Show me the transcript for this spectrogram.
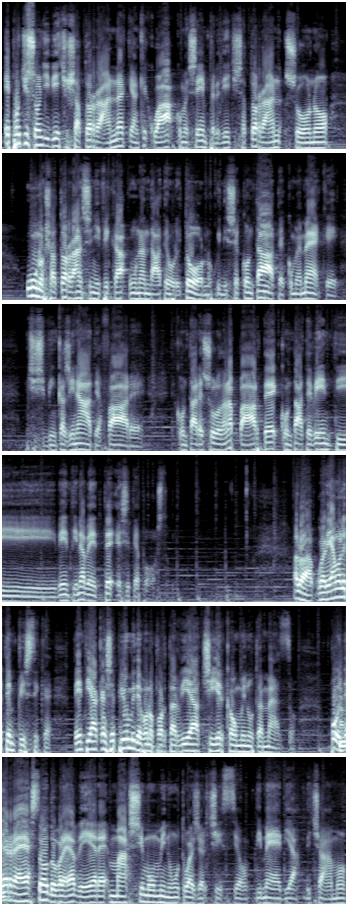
e poi ci sono gli 10 shuttle run, che anche qua, come sempre, 10 shuttle run sono uno shuttle run significa un'andata e un ritorno. Quindi se contate come me che ci si incasinate a fare contare solo da una parte, contate 20, 20 navette e siete a posto. Allora, guardiamo le tempistiche. 20 HS mi devono portare via circa un minuto e mezzo. Poi del resto dovrei avere massimo un minuto esercizio, di media, diciamo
